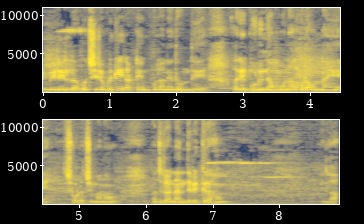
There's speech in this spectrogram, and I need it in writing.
ఈ మిడిల్లోకి వచ్చేటప్పటికి ఇలా టెంపుల్ అనేది ఉంది. అలాగే గుడి నమూనాలు కూడా ఉన్నాయి. చూడొచ్చు మనం. మధ్యలో నంది విగ్రహం. ఇలా.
